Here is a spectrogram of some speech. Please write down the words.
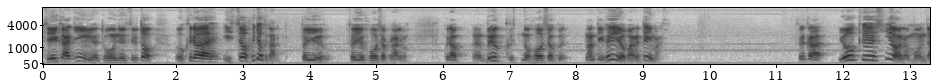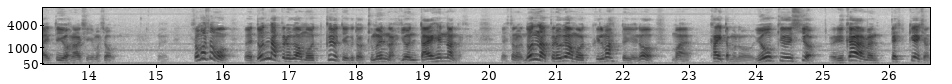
追加人員を投入すると、遅れは一層ひどくなるという、そういう法則があります。これはブルックスの法則なんていうふうに呼ばれています。それから、要求仕様の問題というお話をしましょう。そもそも、どんなプログラムを作るということを決めるのは非常に大変なんです。その、どんなプログラムを作りますというのを、まあ、書いたものを要求仕様、requirement specification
